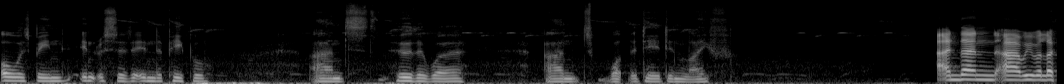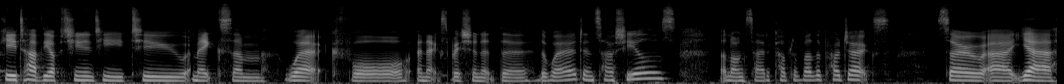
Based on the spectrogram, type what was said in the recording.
always been interested in the people and who they were and what they did in life. And then uh, we were lucky to have the opportunity to make some work for an exhibition at the the Word in South Shields, alongside a couple of other projects. So uh, yeah,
